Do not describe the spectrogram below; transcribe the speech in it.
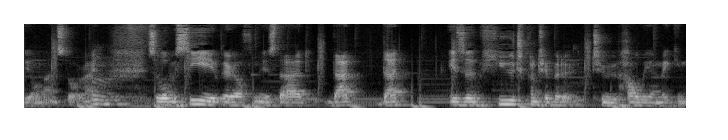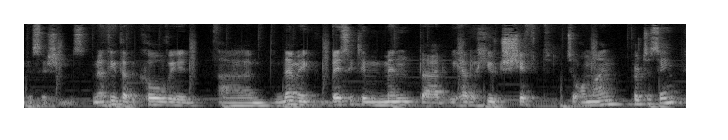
the online store right? Mm-hmm. so what we see very often is that that that is a huge contributor to how we are making decisions. And I think that the COVID um, pandemic basically meant that we had a huge shift to online purchasing.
